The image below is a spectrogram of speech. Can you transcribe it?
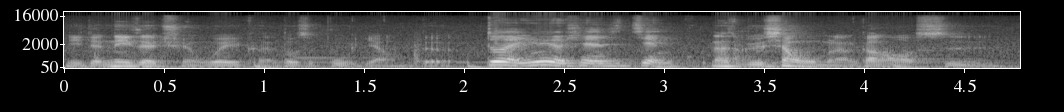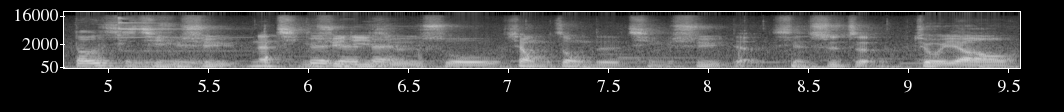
你的内在权威可能都是不一样的。对，因为有些人是见骨，那比如像我们俩刚好是都是情绪，情绪，那情绪的意思就是说，像我们这种的情绪的显示者，就要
